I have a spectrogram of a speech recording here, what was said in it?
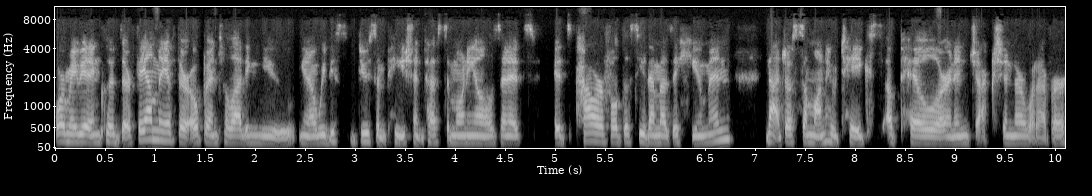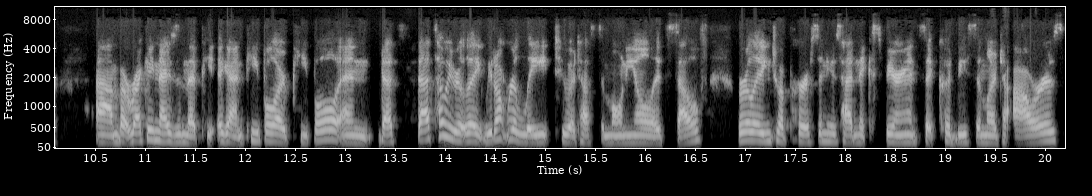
or maybe it includes their family if they're open to letting you you know we just do some patient testimonials and it's it's powerful to see them as a human not just someone who takes a pill or an injection or whatever. Um, but recognizing that pe- again people are people and that's that's how we relate we don't relate to a testimonial itself. We're relating to a person who's had an experience that could be similar to ours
